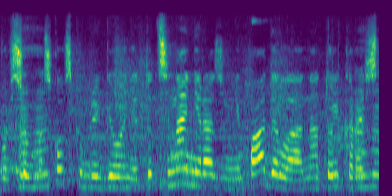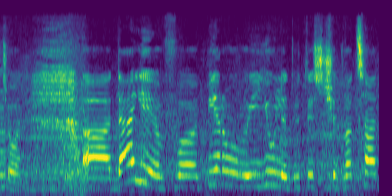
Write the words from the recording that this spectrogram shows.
во всем uh-huh. московском регионе, то цена ни разу не падала, она только растет. А, далее, в 1 июля 2020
